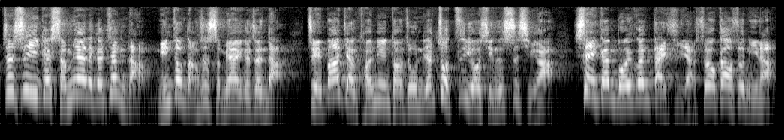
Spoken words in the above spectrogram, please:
这是一个什么样的一个政党？民众党是什么样一个政党？嘴巴讲团进团出，你在做自由行的事情啊？谁敢不会关代志啊？所以我告诉你啦，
